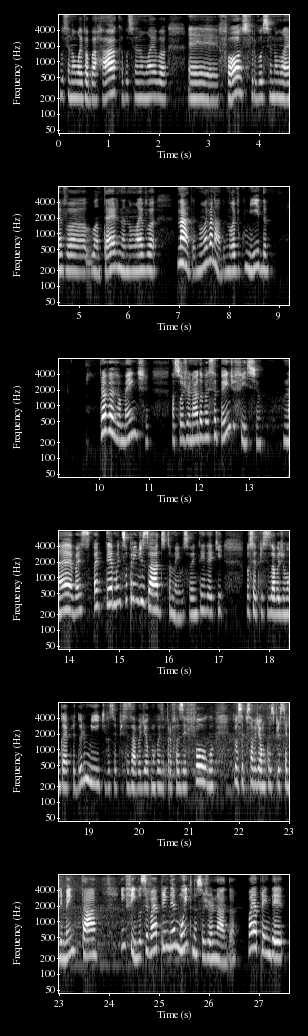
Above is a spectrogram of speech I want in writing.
Você não leva barraca, você não leva é, fósforo, você não leva lanterna, não leva Nada, não leva nada, não leva comida. Provavelmente a sua jornada vai ser bem difícil, né? Vai, vai ter muitos aprendizados também. Você vai entender que você precisava de um lugar para dormir, que você precisava de alguma coisa para fazer fogo, que você precisava de alguma coisa para se alimentar. Enfim, você vai aprender muito nessa jornada. vai aprender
